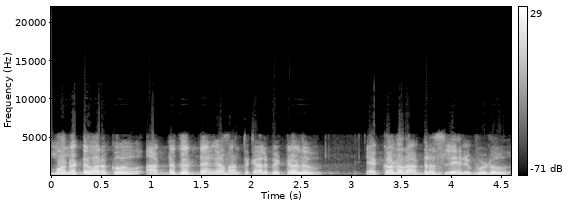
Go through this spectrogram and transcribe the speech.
మొన్నటి వరకు అడ్డదుడ్డంగా సంతకాలు పెట్టిన ఎక్కడున్నారు? అడ్రస్ లేరు ఇప్పుడు.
